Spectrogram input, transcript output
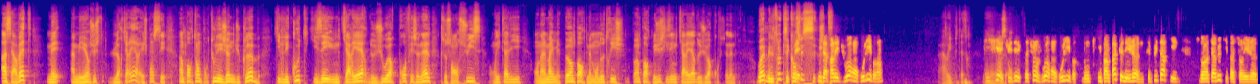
à Servette, mais améliorent juste leur carrière. Et je pense que c'est important pour tous les jeunes du club qu'ils l'écoutent, qu'ils aient une carrière de joueur professionnel, que ce soit en Suisse, en Italie, en Allemagne, mais peu importe, même en Autriche, peu importe, mais juste qu'ils aient une carrière de joueur professionnel. Ouais, mais le truc, c'est qu'en Suisse. Il a parlé de joueurs en roue libre. Hein. Ah oui, peut-être. Mais a utilisé l'expression joueur en roue libre. Donc, il parle pas que des jeunes. C'est plus tard qu'il, dans l'interview qu'il passe sur les jeunes.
